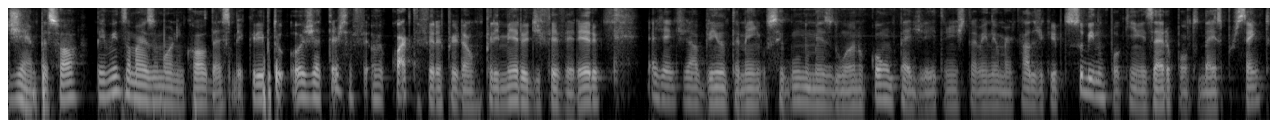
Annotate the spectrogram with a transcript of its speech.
Dia, pessoal, bem-vindos a mais um Morning Call da SB Cripto. Hoje é terça-feira, quarta-feira, perdão, 1 de fevereiro, e a gente já abrindo também o segundo mês do ano com o pé direito. A gente está vendo o mercado de cripto subindo um pouquinho, 0,10%,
